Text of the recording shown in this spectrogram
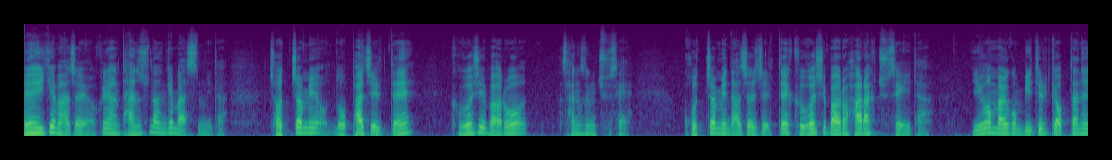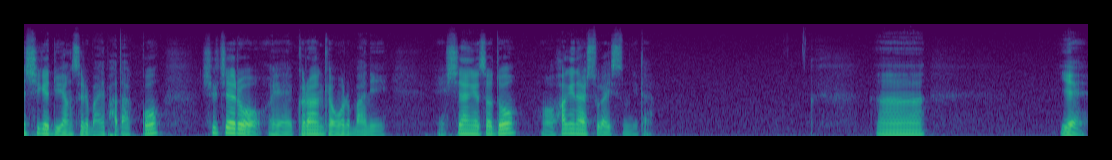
예, 이게 맞아요. 그냥 단순한 게 맞습니다. 저점이 높아질 때 그것이 바로 상승 추세. 고점이 낮아질 때 그것이 바로 하락 추세이다. 이것 말고 믿을 게 없다는 식의 뉘앙스를 많이 받았고 실제로 예, 그러한 경우를 많이 예, 시장에서도 어, 확인할 수가 있습니다. 아, 예.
